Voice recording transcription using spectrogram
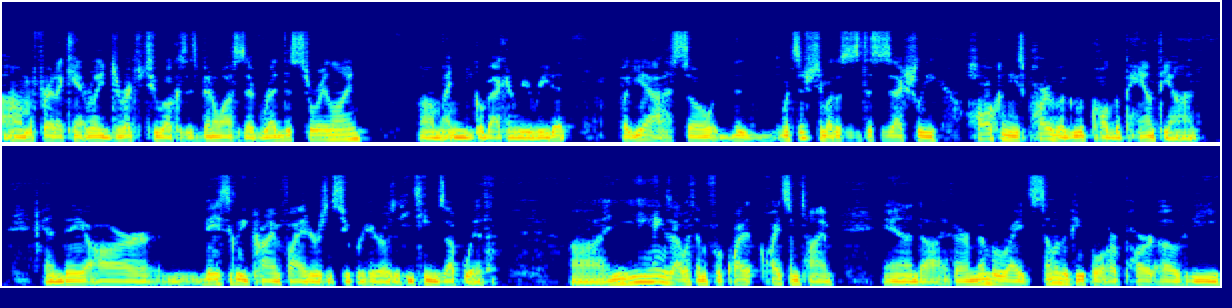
I'm afraid I can't really direct you too well because it's been a while since I've read this storyline. Um, I need to go back and reread it. But yeah, so the, what's interesting about this is this is actually Hulk, and he's part of a group called the Pantheon, and they are basically crime fighters and superheroes that he teams up with. Uh, and he, he hangs out with them for quite quite some time. And uh, if I remember right, some of the people are part of the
